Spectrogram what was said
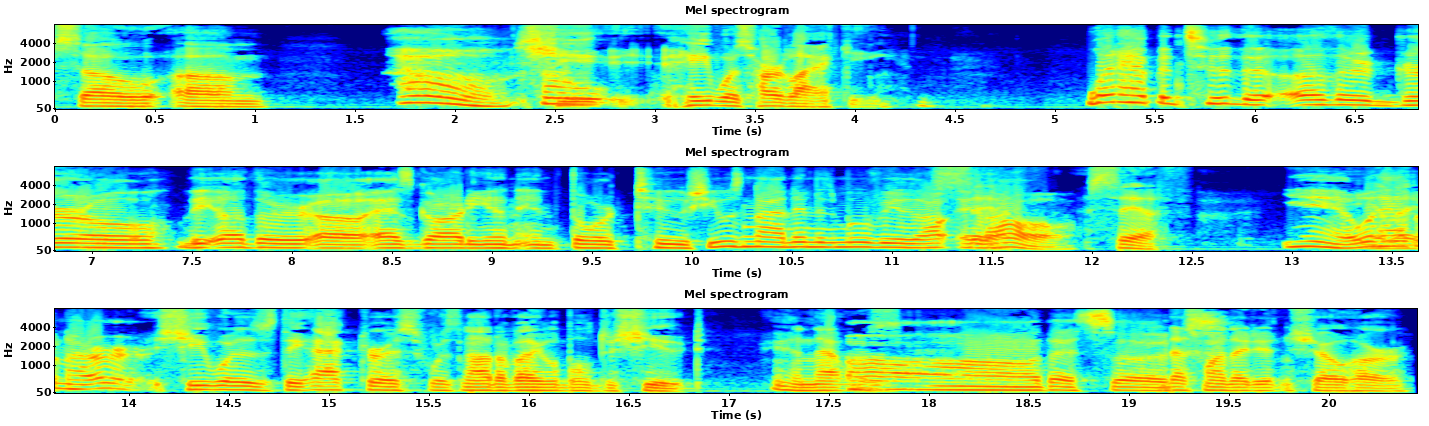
So um, oh, so she, he was her lackey. what happened to the other girl, the other uh, Asgardian in Thor two? She was not in this movie at all. At all. Sif. Yeah, what Yeah, happened they- to her? She was the actress was not available to shoot, and that was Oh, that sucks. that's why they didn't show her.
